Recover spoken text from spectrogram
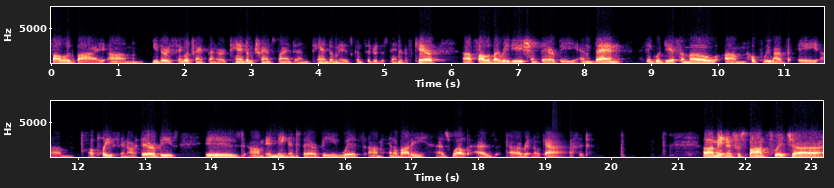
followed by um, either a single transplant or a tandem transplant, and tandem is considered the standard of care, uh, followed by radiation therapy. And then I think with DFMO, um, hopefully we have a, um, a place in our therapies is um, in maintenance therapy with um, antibody as well as uh, retinoic acid. Uh, maintenance response, which uh,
